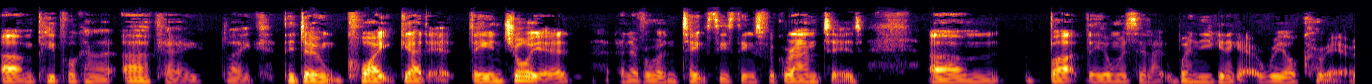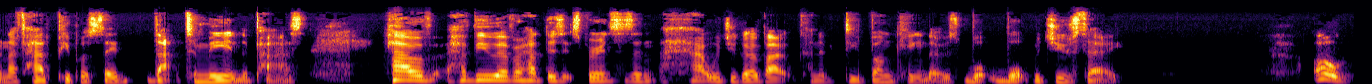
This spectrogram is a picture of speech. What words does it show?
Um, people kind of okay, like they don't quite get it. They enjoy it, and everyone takes these things for granted. Um, but they almost say like, "When are you going to get a real career?" And I've had people say that to me in the past how have, have you ever had those experiences and how would you go about kind of debunking those? What what would you say? Oh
